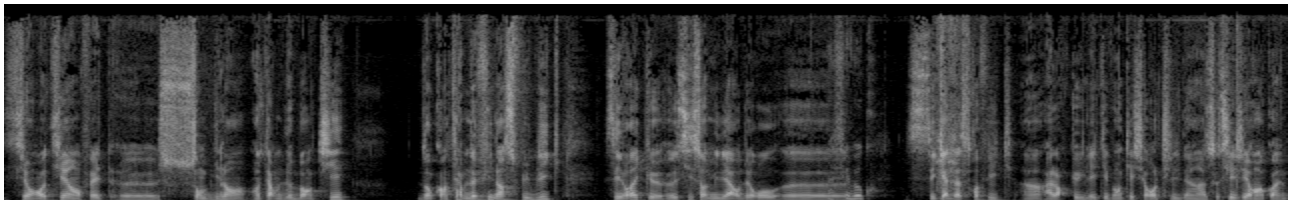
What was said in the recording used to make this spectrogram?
si on retient en fait euh, son bilan en termes de banquier, donc en termes de finances publiques, c'est vrai que 600 euh, milliards d'euros. Euh, c'est beaucoup c'est catastrophique, hein, alors qu'il a été banqué chez Rothschild, un associé gérant quand même.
